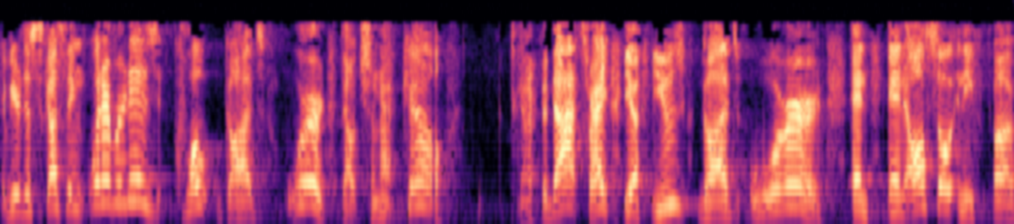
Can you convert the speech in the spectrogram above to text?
if you're discussing whatever it is, quote God's word. Thou shalt not kill connect the dots, right? Yeah, use God's word. And, and also in, uh,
